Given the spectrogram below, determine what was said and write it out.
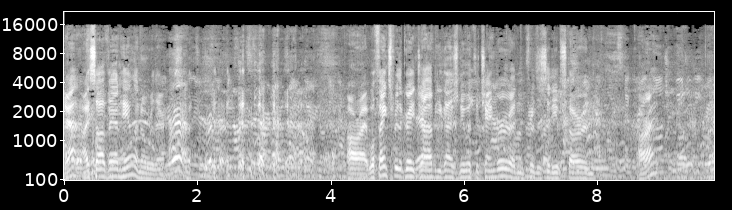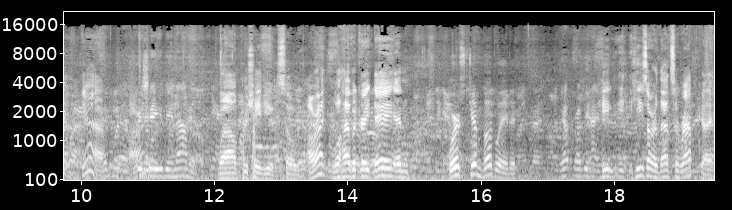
Yeah, I saw Van Halen over there. Yeah. All right. Well, thanks for the great job you guys do with the chamber and for the city of Star. And all right. Yeah. Appreciate you being out here. Well, appreciate you. So, all right. We'll have a great day. And where's Jim Budway? Yep, right behind he, he, he's our that's a rap guy.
